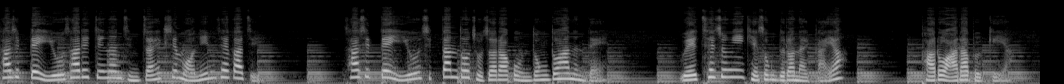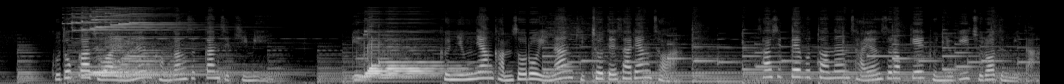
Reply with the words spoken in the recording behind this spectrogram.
40대 이후 살이 찌는 진짜 핵심 원인 3가지. 40대 이후 식단도 조절하고 운동도 하는데 왜 체중이 계속 늘어날까요? 바로 알아볼게요. 구독과 좋아요는 건강 습관 지킴이. 1. 근육량 감소로 인한 기초 대사량 저하. 40대부터는 자연스럽게 근육이 줄어듭니다.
